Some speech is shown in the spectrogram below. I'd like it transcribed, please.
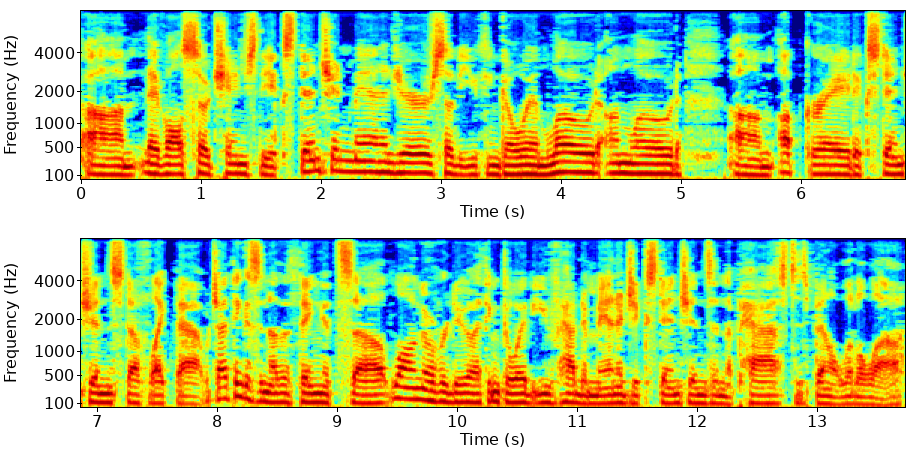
Um, they've also changed the extension manager so that you can go in, load, unload, um, upgrade, extensions, stuff like that, which I think is another thing that's uh, long overdue. I think the way that you've had to manage extensions in the past has been a little, uh,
